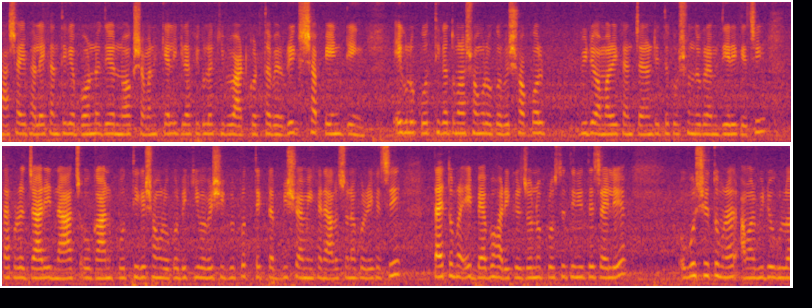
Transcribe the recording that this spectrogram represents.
ভাষাই ভালো, এখান থেকে বর্ণ দিয়ে নকশা মানে ক্যালিগ্রাফিগুলো কীভাবে আর্ট করতে হবে, রিক্সা পেন্টিং এগুলো কোত্থেকে তোমরা সংগ্রহ করবে, সকল ভিডিও আমার এখানে চ্যানেলটিতে খুব সুন্দর করে আমি দিয়ে রেখেছি। তারপরে জারি, নাচ ও গান কোত্থেকে সংগ্রহ করবে, কীভাবে শিখবে, প্রত্যেকটা বিষয় আমি এখানে আলোচনা করে রেখেছি। তাই তোমরা এই ব্যবহারিকের জন্য প্রস্তুতি নিতে চাইলে অবশ্যই তোমরা আমার ভিডিওগুলো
